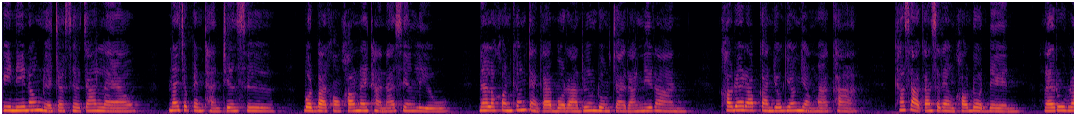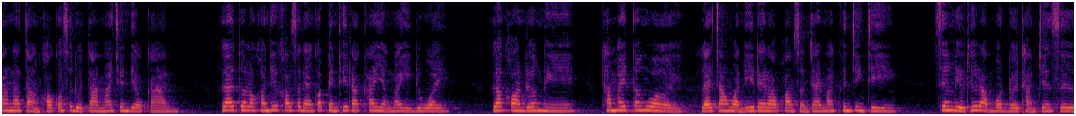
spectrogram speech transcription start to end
ปีนี้นอกเหนือจากเซอร์จ้านแล้ว น่าจะเป็นฐานเจียนซือ บทบาทของเขาในฐานะเซียงหลิว ในละครเครื่องแต่งกายโบราณเรื่องดวงใจรักนิรันดร์เขาได้รับการยกย่องอย่างมากค่ะ ทักษะการแสดงของเขาโดดเด่น และรูปร่างหน้าต่างเขาก็สะดุดตามากเช่นเดียวกัน และตัวละครที่เขาแสดงก็เป็นที่รักใคร่อย่างมากอีกด้วย ละครเรื่องนี้ทำให้เติ้งเวยและจางหวันอี้ได้รับความสนใจมากขึ้นจริง ๆ เซียงหลิวที่รับบทโดยฐานเจียนซือ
